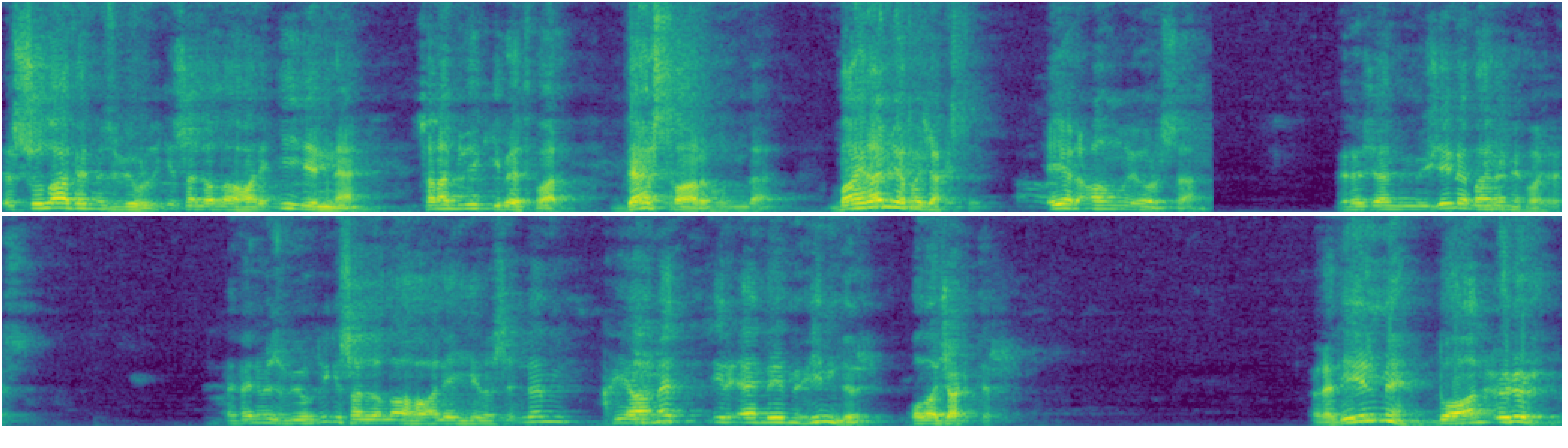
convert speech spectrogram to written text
Resulullah Efendimiz buyurdu ki sallallahu aleyhi iyi dinle. Sana büyük ibret var. Ders var bunda. Bayram yapacaksın. Eğer anlıyorsan. Vereceğim müjdeyle bayram yapacaksın. Efendimiz buyurdu ki sallallahu aleyhi ve sellem kıyamet bir emri mühimdir, olacaktır. Öyle değil mi? Doğan ölür.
